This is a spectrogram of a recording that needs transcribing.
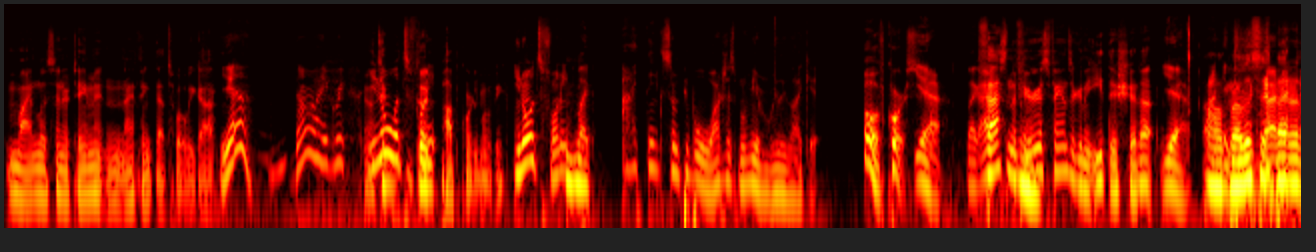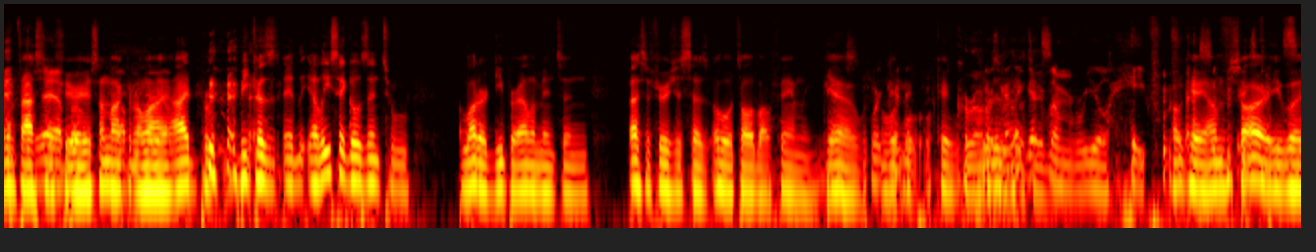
mindless entertainment, and I think that's what we got. Yeah. No, I agree. You It's know a what's good funny? popcorn movie. You know what's funny? Mhm. Like, I think some people watch this movie and really like it. Oh, of course. Yeah. Like, I, Fast and the Yeah. Furious fans are gonna eat this shit up. yeah. I Oh, think bro, this is better. better than Fast Yeah, and bro. Furious. I'm not I'll gonna lie. real. I'd pr- because at, le- at least it goes into a lot of deeper elements, and Fast and Furious just says, "Oh, it's all about family." yeah. Guys, wh- we're wh- gonna- wh- okay. Corona's We're is on gonna get table. some real hate from Okay, Fast I'm and sorry, fans. but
